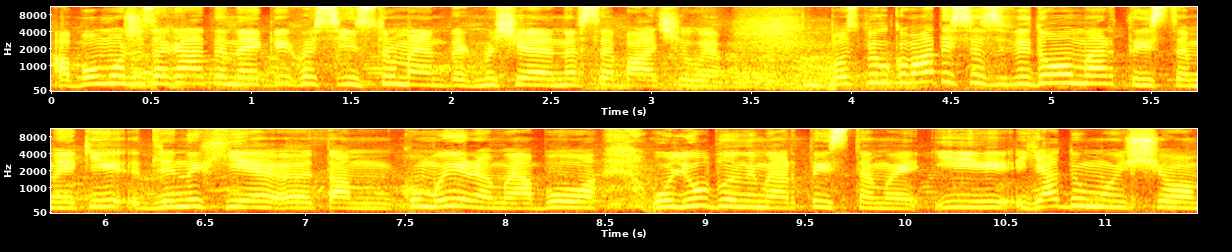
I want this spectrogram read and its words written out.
або може заграти на якихось інструментах. Ми ще не все бачили. Поспілкуватися з відомими артистами, які для них є там кумирами або улюбленими артистами. І я думаю, що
